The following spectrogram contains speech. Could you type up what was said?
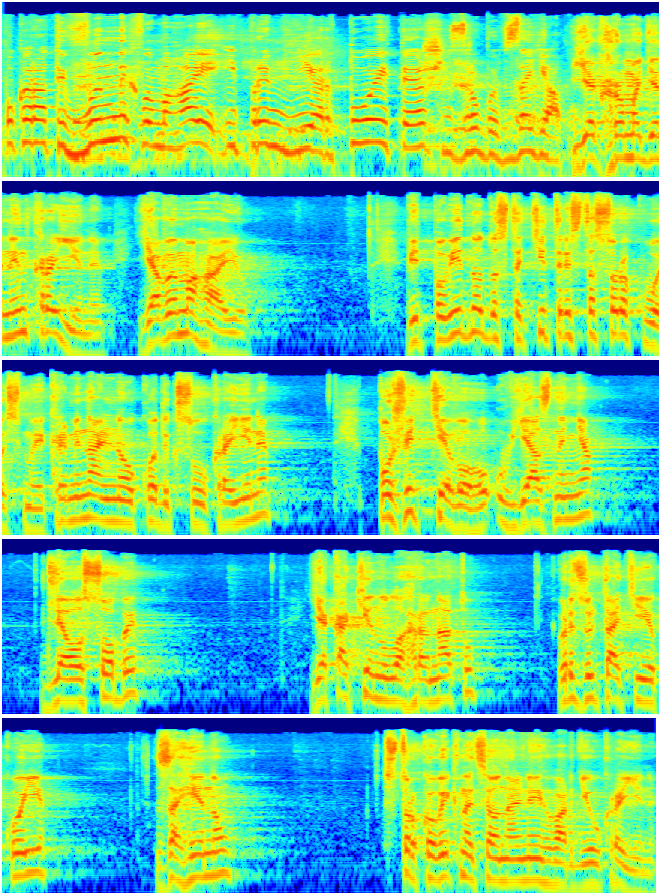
Покарати винних вимагає і прем'єр. Той теж зробив заяву. Як громадянин країни я вимагаю відповідно до статті 348 Кримінального кодексу України пожиттєвого ув'язнення для особи, яка кинула гранату, в результаті якої загинув строковик Національної гвардії України.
